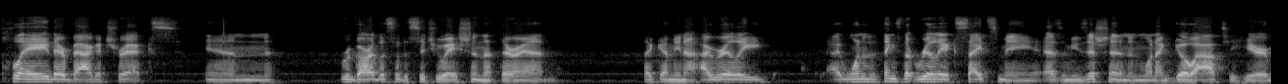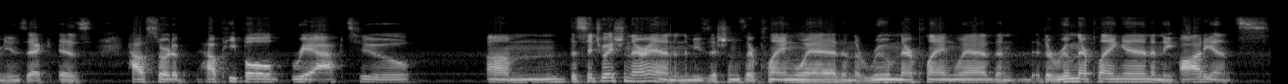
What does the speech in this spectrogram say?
play their bag of tricks in regardless of the situation that they're in. Like I mean I, I really I, one of the things that really excites me as a musician and when I go out to hear music is how sort of how people react to um, the situation they're in and the musicians they're playing with and the room they're playing with and the room they're playing in and the audience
